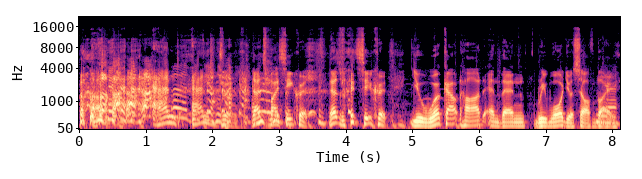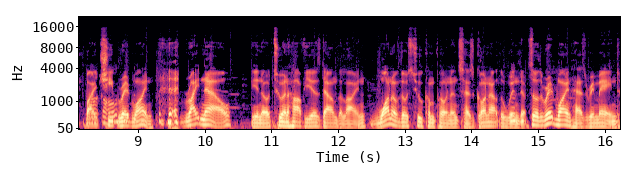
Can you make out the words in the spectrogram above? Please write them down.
and and drink. That's my secret. That's my secret. You work out hard and then reward yourself by Yeah, by alcohol. cheap red wine. right now. You know, two and a half years down the line, one of those two components has gone out the window. So the red wine has remained,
